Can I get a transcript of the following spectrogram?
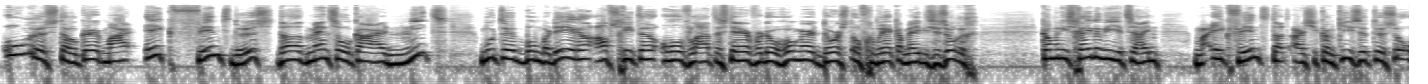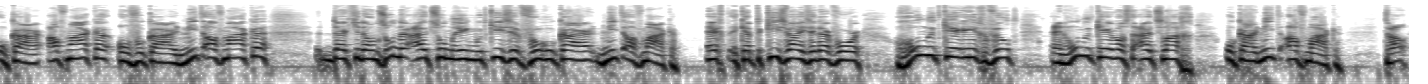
orenstoker, maar ik vind dus dat mensen elkaar niet moeten bombarderen, afschieten of laten sterven door honger, dorst of gebrek aan medische zorg. Kan me niet schelen wie het zijn, maar ik vind dat als je kan kiezen tussen elkaar afmaken of elkaar niet afmaken, dat je dan zonder uitzondering moet kiezen voor elkaar niet afmaken. Echt, ik heb de kieswijze daarvoor honderd keer ingevuld en honderd keer was de uitslag elkaar niet afmaken. Terwijl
